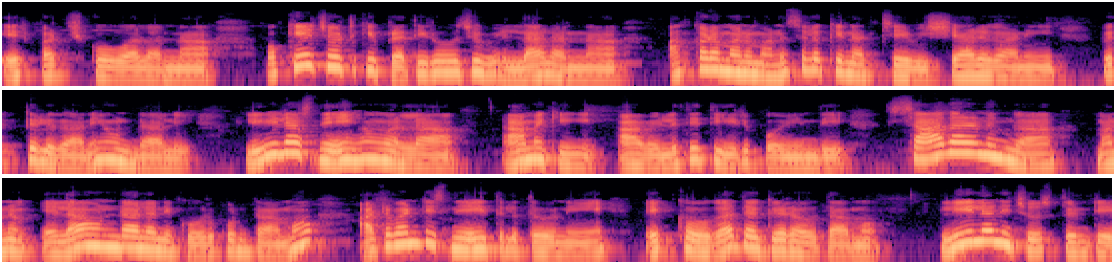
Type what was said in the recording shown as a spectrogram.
ఏర్పరచుకోవాలన్నా ఒకే చోటికి ప్రతిరోజు వెళ్ళాలన్నా అక్కడ మన మనసులకి నచ్చే విషయాలు కానీ వ్యక్తులు కానీ ఉండాలి. లీలా స్నేహం వల్ల ఆమెకి ఆ వెలితి తీరిపోయింది. సాధారణంగా మనం ఎలా ఉండాలని కోరుకుంటామో అటువంటి స్నేహితులతోనే ఎక్కువగా దగ్గరవుతాము. లీలని చూస్తుంటే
